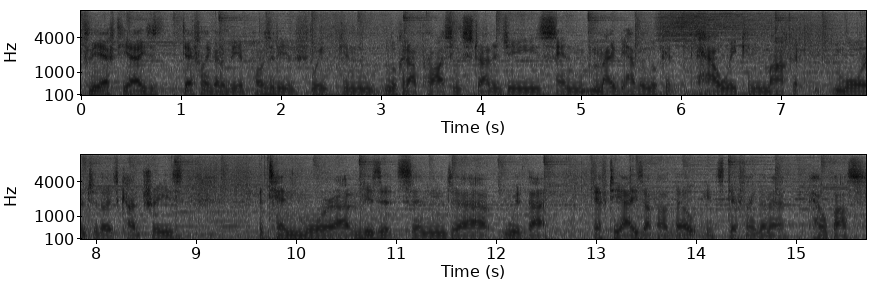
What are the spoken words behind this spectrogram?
For the FTAs it's definitely going to be a positive. We can look at our pricing strategies and maybe have a look at how we can market more into those countries, attend more uh, visits and uh, with that FTAs up our belt, it's definitely going to help us.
